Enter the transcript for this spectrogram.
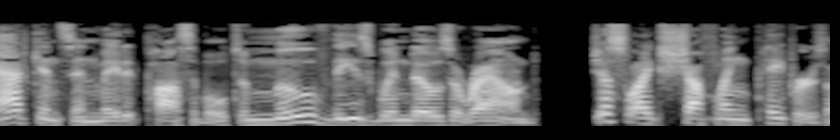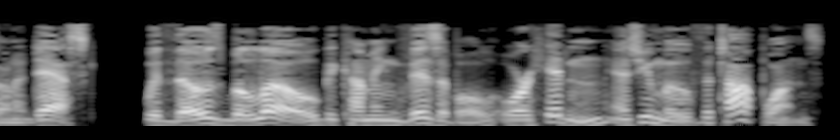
Atkinson made it possible to move these windows around, just like shuffling papers on a desk, with those below becoming visible or hidden as you move the top ones.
